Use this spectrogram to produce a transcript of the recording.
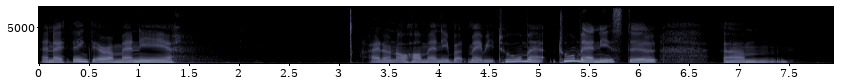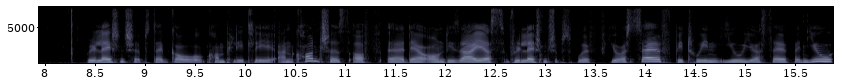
And I think there are many I don't know how many, but maybe too ma- too many still um, relationships that go completely unconscious of uh, their own desires, relationships with yourself, between you, yourself, and you,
